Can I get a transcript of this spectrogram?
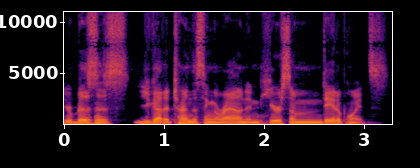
your business, you got to turn this thing around and here's some data points.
